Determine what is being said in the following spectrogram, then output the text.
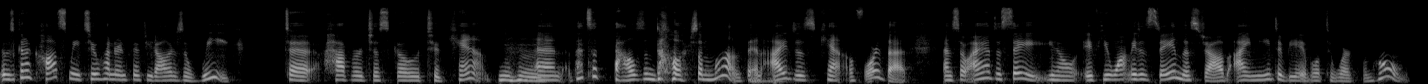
it was going to cost me $250 a week to have her just go to camp. Mm-hmm. And that's a $1,000 a month, and I just can't afford that. And so I had to say, you know, if you want me to stay in this job, I need to be able to work from home.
